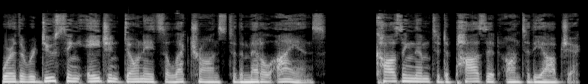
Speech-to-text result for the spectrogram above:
where the reducing agent donates electrons to the metal ions, causing them to deposit onto the object.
